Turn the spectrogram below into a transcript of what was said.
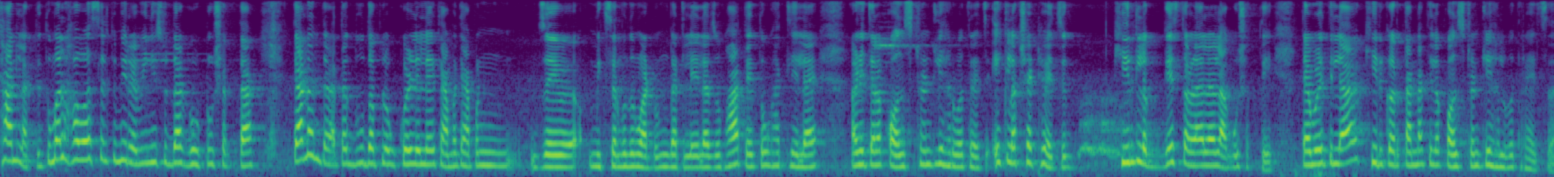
छान लागते. तुम्हाला हवं असेल तुम्ही रवीनीसुद्धा घोटू शकता. त्यानंतर आता दूध आपलं उकळलेलं आहे त्यामध्ये आपण जे मिक्सरमधून वाटून घातलेला जो भात आहे तो घातलेला आहे आणि त्याला कॉन्स्टंटली हरवत राहायचं. एक लक्षात ठेवायचं खीर लगेच तळायला लागू शकते. त्यामुळे तिला खीर करताना तिला कॉन्स्टंटली हलवत राहायचं.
